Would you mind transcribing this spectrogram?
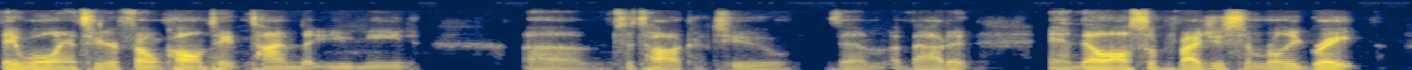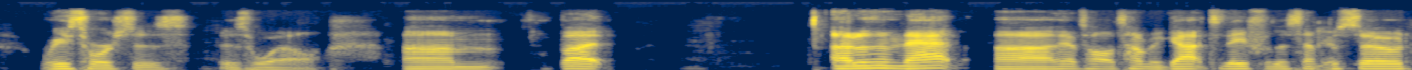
They will answer your phone call and take the time that you need um, to talk to them about it, and they'll also provide you some really great resources as well. Um, but other than that, uh, that's all the time we got today for this Yep. episode.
